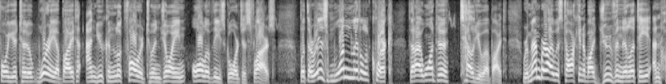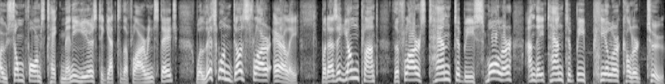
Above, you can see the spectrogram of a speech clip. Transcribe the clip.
for you to worry about and you can look forward to enjoying all of these gorgeous flowers. But there is one little quirk that I want to tell you about. Remember I was talking about juvenility and how some forms take many years to get to the flowering stage? Well, this one does flower early, but as a young plant, the flowers tend to be smaller and they tend to be paler coloured too.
